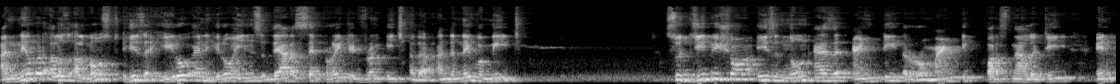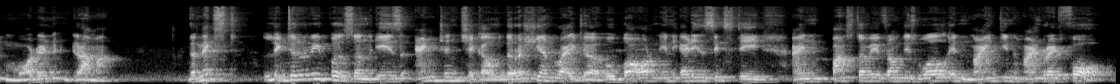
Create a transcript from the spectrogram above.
and never allows almost his hero and heroines, they are separated from each other and they never meet. So G.B. Shaw is known as an anti-romantic personality in modern drama. The next literary person is Anton Chekhov, the Russian writer who born in 1860 and passed away from this world in 1904.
